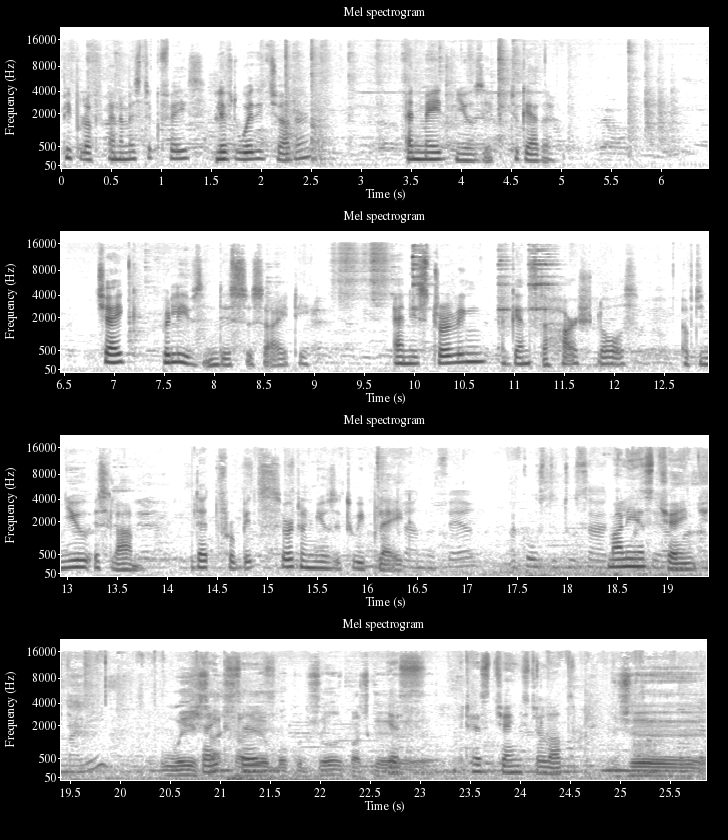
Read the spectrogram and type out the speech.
people of animistic faith lived with each other and made music together. Cheick believes in this society and is struggling against the harsh laws of the new Islam that forbids certain music to be played. Mali has changed. Oui, ça a changé beaucoup de choses parce que yes, it has changed a lot. je,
